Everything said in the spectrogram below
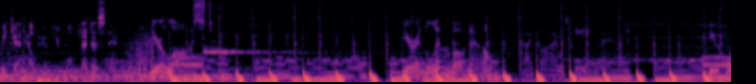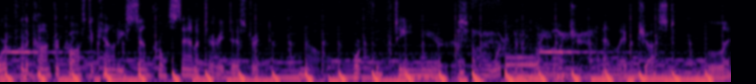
We can't help you if you won't let us, David. You're lost. You're in limbo now. I thought I was heating pad. You've worked for the Contra Costa County Central Sanitary District. No, for 15 years. I thought I worked for the Playboy Channel. And they've just let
